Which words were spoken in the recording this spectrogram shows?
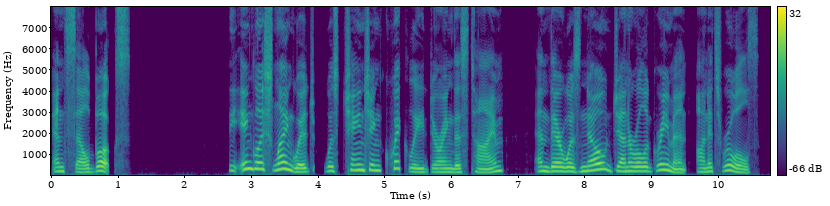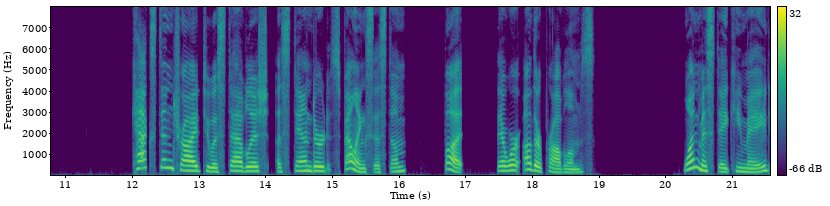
and sell books. The English language was changing quickly during this time, and there was no general agreement on its rules. Caxton tried to establish a standard spelling system but there were other problems. One mistake he made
